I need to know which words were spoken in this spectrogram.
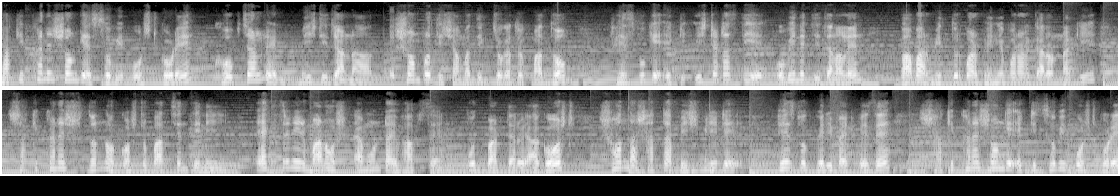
শাকিব খানের সঙ্গে ছবি পোস্ট করে ক্ষোভ জানলেন মিষ্টি জান্নাত। সম্প্রতি সামাজিক যোগাযোগ মাধ্যম ফেসবুকে একটি স্ট্যাটাস দিয়ে অভিনেত্রী জানালেন, বাবার মৃত্যুর পর ভেঙে পড়ার কারণ নাকি শাকিব খানের জন্য কষ্ট পাচ্ছেন তিনি। এক শ্রেণির মানুষ এমনটাই ভাবছেন। বুধবার তেরোই আগস্ট সন্ধ্যা সাতটা বিশ মিনিটে ফেসবুক ভেরিফাইড পেজে শাকিব খানের সঙ্গে একটি ছবি পোস্ট করে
